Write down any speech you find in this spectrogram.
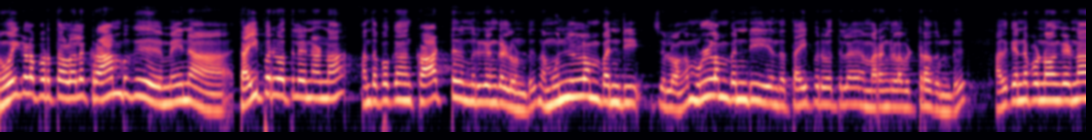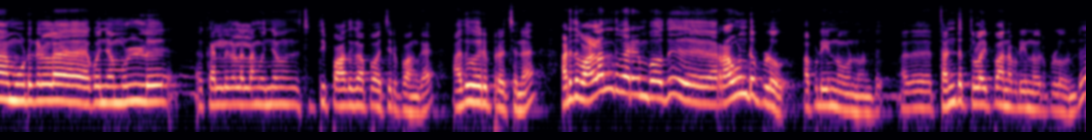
நோய்களை பொறுத்த அளவில் கிராம்புக்கு மெயினாக தை பருவத்தில் என்னன்னா அந்த பக்கம் காட்டு மிருகங்கள் உண்டு. இந்த முள்ளம் பன்றி சொல்லுவாங்க. முள்ளம் பன்றி அந்த தை பருவத்தில் மரங்களை விட்டுறது உண்டு அதுக்கு என்ன பண்ணுவாங்கன்னா மூடுகளில் கொஞ்சம் முள் கல்லுகள் எல்லாம் கொஞ்சம் சுற்றி பாதுகாப்பாக வச்சுருப்பாங்க. அது ஒரு பிரச்சனை. அடுத்து வளர்ந்து வரும்போது ரவுண்டு புழு அப்படின்னு ஒன்று உண்டு. அது தண்டு துளைப்பான் அப்படின்னு ஒரு புழு உண்டு.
